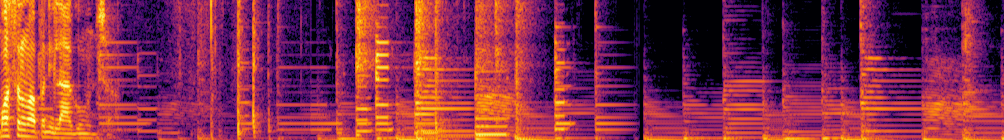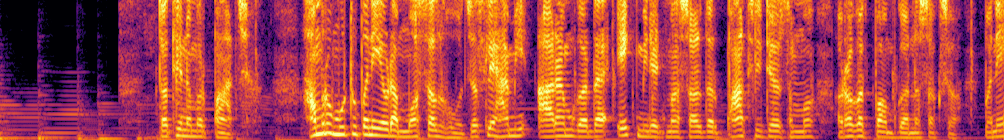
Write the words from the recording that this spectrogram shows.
मसलमा पनि लागु हुन्छ। तथ्य नम्बर पाँच। हाम्रो मुटु पनि एउटा मसल हो जसले हामी आराम गर्दा एक मिनटमा सरदर पाँच लिटरसम्म रगत पम्प गर्न सक्छ भने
